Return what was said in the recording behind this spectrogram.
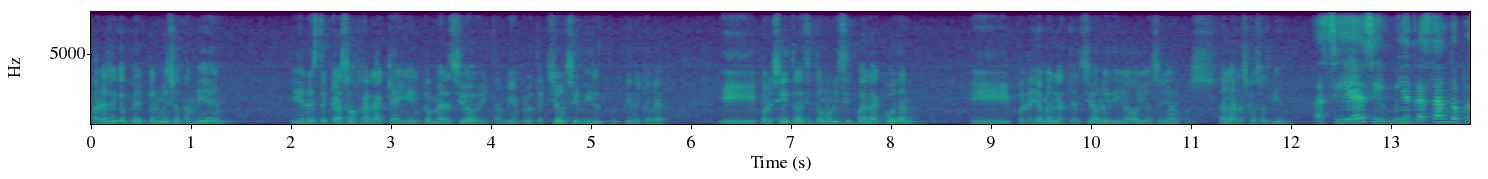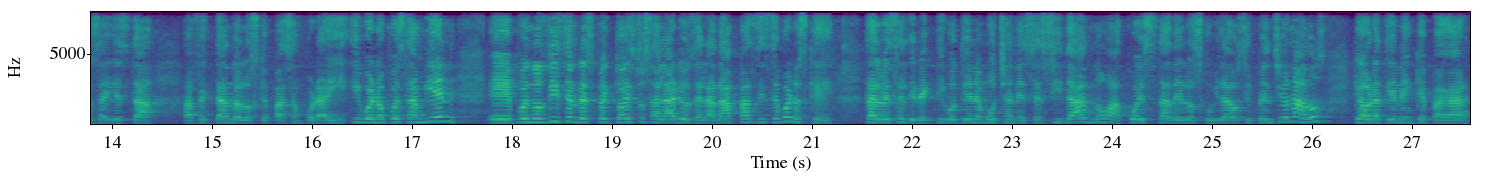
parece que pedir permiso también. Y en este caso, ojalá que ahí en comercio y también protección civil, pues, tiene que ver, y policía y tránsito municipal acudan y pues le llamen la atención y diga, oye señor, pues haga las cosas bien. Así es, y mientras tanto, pues ahí está afectando a los que pasan por ahí. Y bueno, pues también, eh, pues nos dicen respecto a estos salarios de la DAPAS, dice, bueno, es que tal vez el directivo tiene mucha necesidad, ¿no? A cuesta de los jubilados y pensionados, que ahora tienen que pagar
